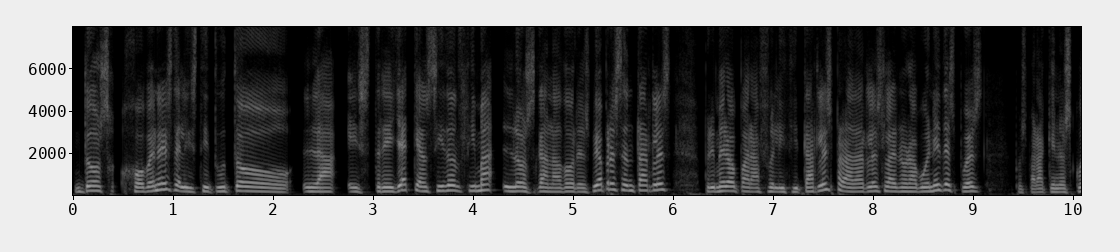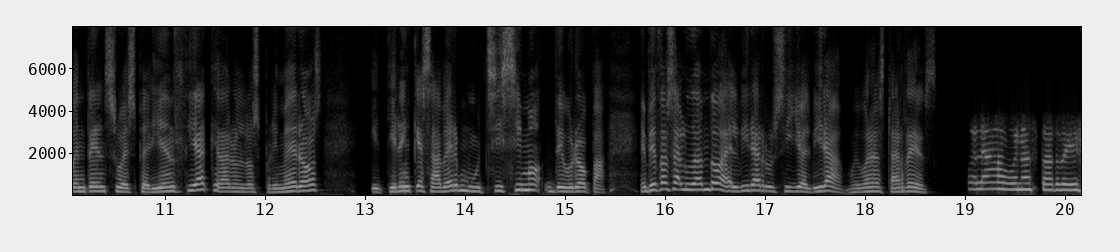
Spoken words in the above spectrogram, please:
dos jóvenes del Instituto La Estrella que han sido encima los ganadores. Voy a presentarles primero para felicitarles, para darles la enhorabuena y después pues para que nos cuenten su experiencia, quedaron los primeros y tienen que saber muchísimo de Europa. Empiezo saludando a Elvira Rusillo. Elvira, muy buenas tardes. Hola, buenas tardes.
